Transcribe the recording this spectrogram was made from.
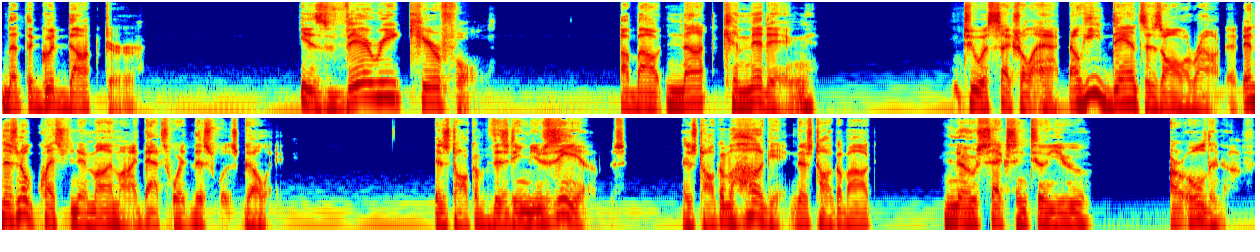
that the good doctor is very careful about not committing to a sexual act. Now, he dances all around it, and there's no question in my mind that's where this was going. There's talk of visiting museums, there's talk of hugging, there's talk about no sex until you are old enough.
